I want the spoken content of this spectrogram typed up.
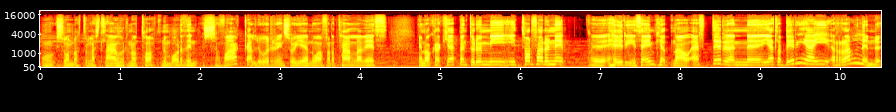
Og svo náttúrulega slagurinn á toppnum orðin svakalugur eins og ég er nú að fara að tala við já, nokkra keppendur um í, í torfærunni. Heyri í þeim hérna á eftir en ég ætla að byrja í rallinu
